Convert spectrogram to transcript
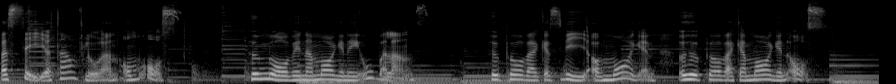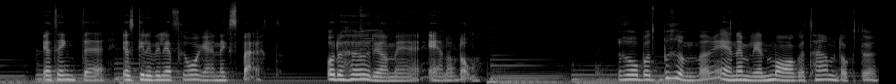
Vad säger tarmfloran om oss? Hur mår vi när magen är i obalans? Hur påverkas vi av magen och hur påverkar magen oss? Jag tänkte jag skulle vilja fråga en expert och då hörde jag med en av dem. Robert Brummer är nämligen mag och tarmdoktor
